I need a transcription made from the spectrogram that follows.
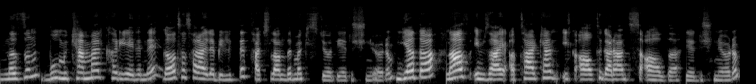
Naz'ın bu mükemmel kariyerini Galatasaray'la birlikte taçlandırmak istiyor diye düşünüyorum. Ya da Naz imzayı atarken ilk altı garantisi aldı diye düşünüyorum.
